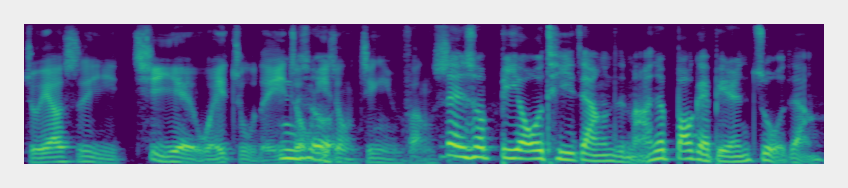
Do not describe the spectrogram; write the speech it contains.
主要是以企业为主的一种一种经营方式。那你说 BOT 这样子嘛，就包给别人做这样，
